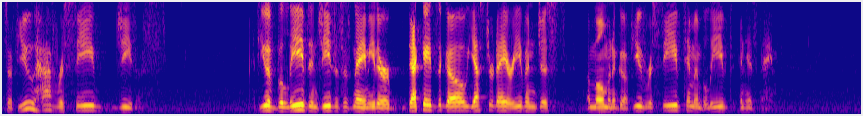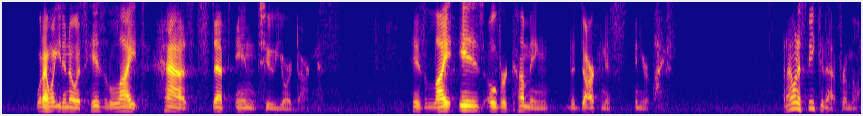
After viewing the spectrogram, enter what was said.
So if you have received Jesus, if you have believed in Jesus' name, either decades ago, yesterday, or even just a moment ago, if you've received him and believed in his name, what I want you to know is his light has stepped into your darkness. His light is overcoming the darkness in your life. And I want to speak to that for a moment.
